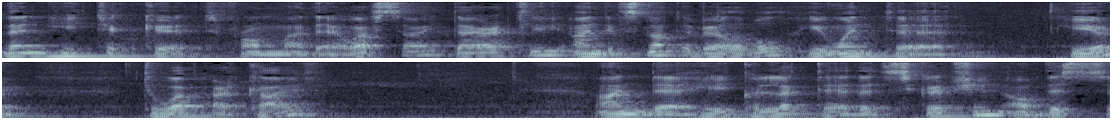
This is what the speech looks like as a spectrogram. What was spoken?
then he took it from uh, the website directly, and if it's not available, he went uh, here to Web Archive, and uh, he collected the description of this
